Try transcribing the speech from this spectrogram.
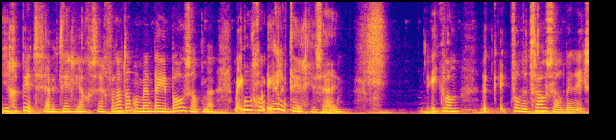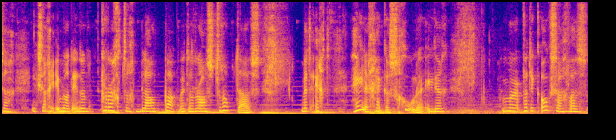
je gebit, heb ik tegen jou gezegd. Vanaf dat moment ben je boos op me. Maar ik moet gewoon eerlijk tegen je zijn. Ik kwam, ik, ik kwam de trouwzaal binnen. Ik zag, ik zag iemand in een prachtig blauw pak met een roze stropdas. Met echt hele gekke schoenen. Ik dacht, maar wat ik ook zag was,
